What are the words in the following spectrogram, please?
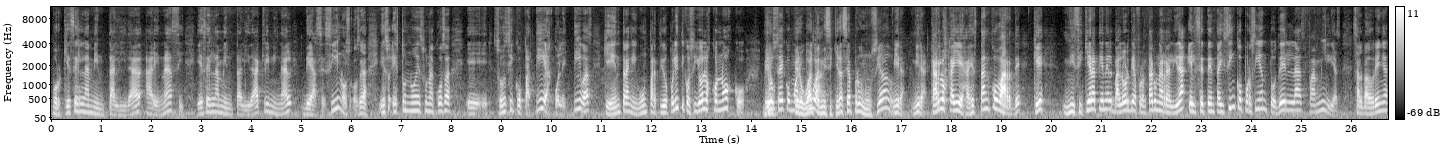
porque esa es la mentalidad arenazi, esa es la mentalidad criminal de asesinos. O sea, eso, esto no es una cosa, eh, son psicopatías colectivas que entran en un partido político. Si yo los conozco, yo sé cómo Pero Walter ni siquiera se ha pronunciado. Mira, mira, Carlos Calleja es tan cobarde que ni siquiera tiene el valor de afrontar una realidad. El 75% de las familias salvadoreñas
